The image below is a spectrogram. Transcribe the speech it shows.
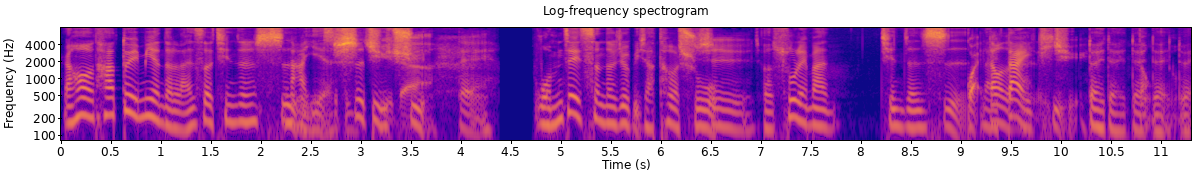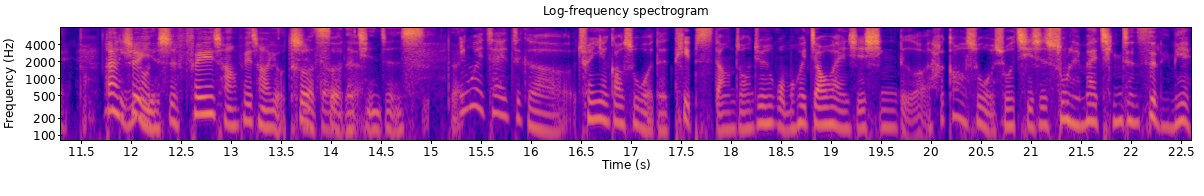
然后它对面的蓝色清真寺那也是必去。对。我们这次呢就比较特殊，是呃，苏雷曼清真寺拐到代替。对对对对对，但这也是非常非常有特色的清真寺。对，因为在这个春燕告诉我的 tips 当中，就是我们会交换一些心得。他告诉我说，其实苏雷曼清真寺里面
